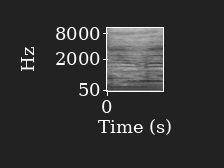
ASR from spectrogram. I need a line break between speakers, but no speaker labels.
you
